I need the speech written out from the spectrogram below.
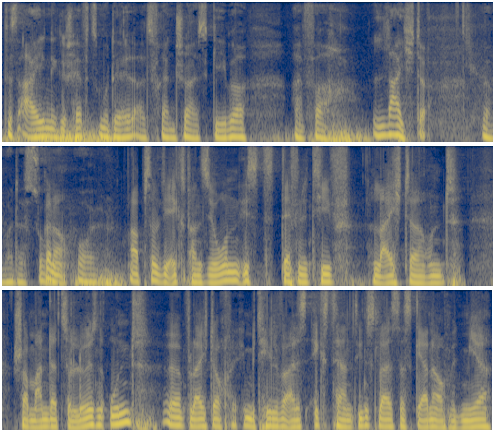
das eigene Geschäftsmodell als Franchisegeber einfach leichter, wenn wir das so genau. wollen. Absolut. Die Expansion ist definitiv leichter und charmanter zu lösen und äh, vielleicht auch mit Hilfe eines externen Dienstleisters, gerne auch mit mir,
